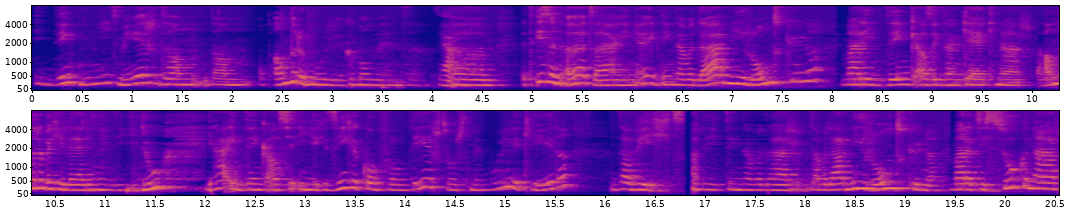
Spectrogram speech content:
ik denk niet meer dan, dan op andere moeilijke momenten. Ja. Ehm, het is een uitdaging. Hè. Ik denk dat we daar niet rond kunnen. Maar ik denk, als ik dan kijk naar de andere begeleidingen die ik doe... Ja, ik denk als je in je gezin geconfronteerd wordt met moeilijkheden... Dat weegt. Allee, ik denk dat we, daar, dat we daar niet rond kunnen. Maar het is zoeken naar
